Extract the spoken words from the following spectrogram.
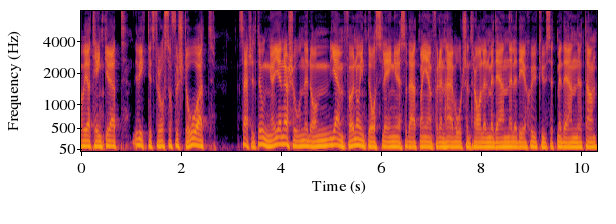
Och jag tänker att det är viktigt för oss att förstå att särskilt unga generationer, de jämför nog inte oss längre sådär att man jämför den här vårdcentralen med den eller det sjukhuset med den, utan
